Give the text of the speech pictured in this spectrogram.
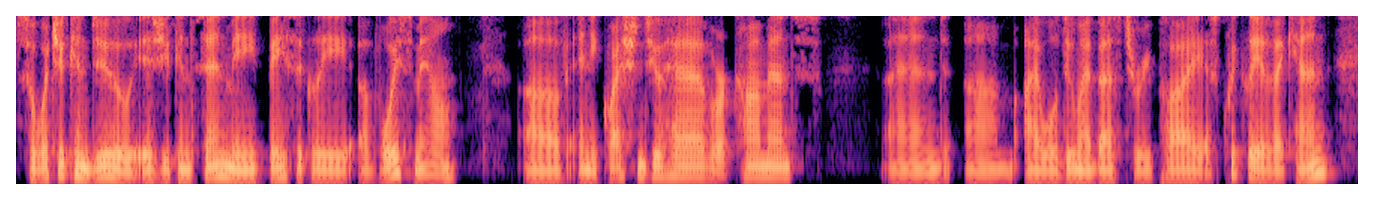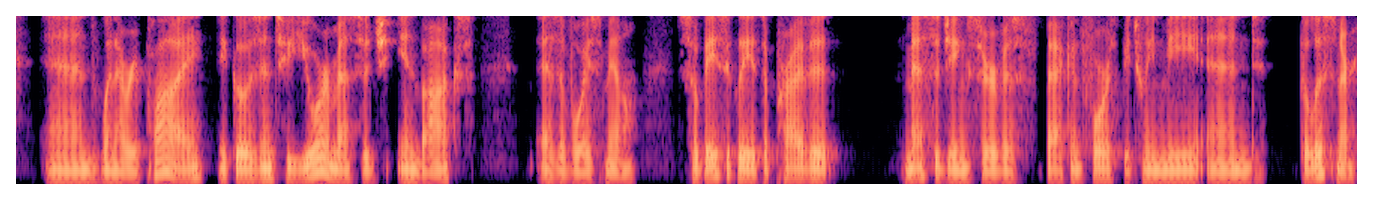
So, what you can do is you can send me basically a voicemail of any questions you have or comments. And um, I will do my best to reply as quickly as I can. And when I reply, it goes into your message inbox as a voicemail. So basically, it's a private messaging service back and forth between me and the listener.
